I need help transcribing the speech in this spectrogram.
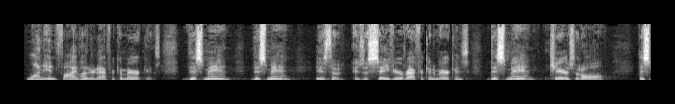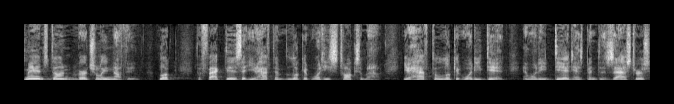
One in 500 African Americans. This man, this man is the, is the savior of African Americans. This man cares at all. This man's done virtually nothing. Look, the fact is that you have to look at what he talks about. You have to look at what he did. And what he did has been disastrous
